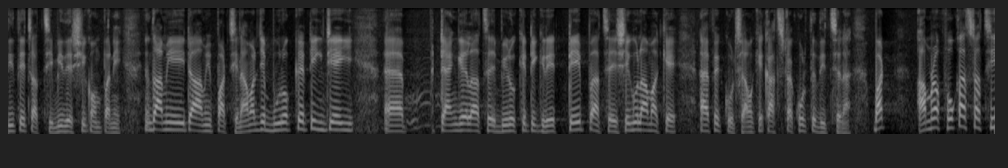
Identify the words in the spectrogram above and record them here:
দিতে চাচ্ছি বিদেশি কোম্পানি কিন্তু আমি এইটা আমি পারছি না। আমার যে ব্যুরোক্রেটিক যেই ট্যাঙ্গেল আছে ব্যুরোক্রেটিক রেড টেপ আছে সেগুলো আমাকে অ্যাফেক্ট করছে আমাকে কাজটা করতে দিচ্ছে না। বাট আমরা ফোকাসড আছি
